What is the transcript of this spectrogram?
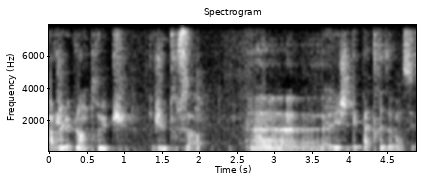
Alors j'ai lu plein de trucs, j'ai lu tout ça, euh, et j'étais pas très avancé.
